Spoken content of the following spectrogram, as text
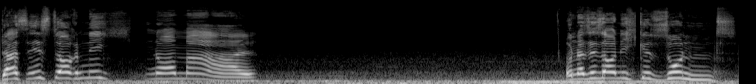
Das ist doch nicht normal. Und das ist auch nicht gesund.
